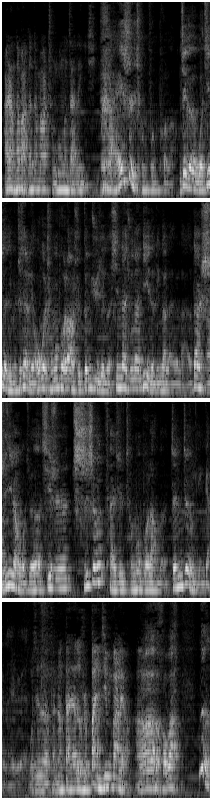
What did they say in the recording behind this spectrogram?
还让他爸跟他妈成功的在了一起。还是乘风破浪。这个我记得你们之前聊过，乘风破浪是根据这个新难兄难弟的灵感来源来的，但实际上我觉得其实石生才是乘风破浪的真正灵感来源我觉得反正大家都是半斤八两啊。啊。好吧，那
